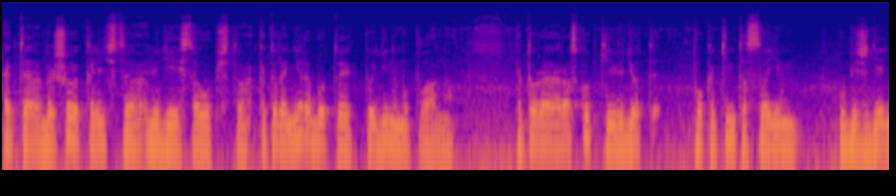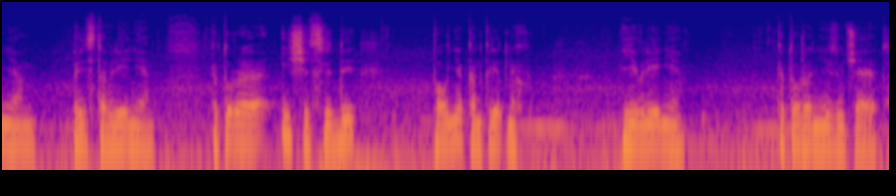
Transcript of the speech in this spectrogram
это большое количество людей, сообщества, которое не работает по единому плану, которое раскопки ведет по каким-то своим убеждениям, представлениям, которое ищет следы вполне конкретных явлений, которые они изучают.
